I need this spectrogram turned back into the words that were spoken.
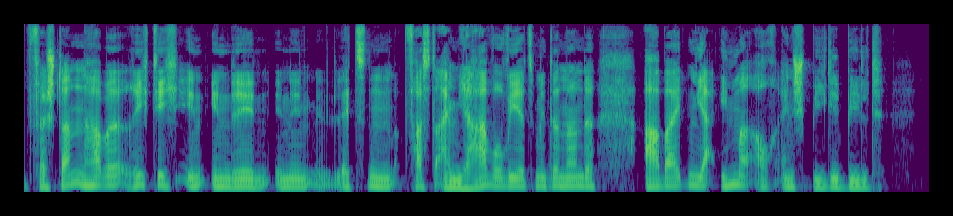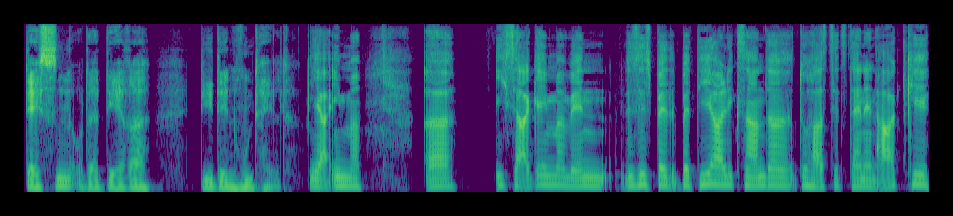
verstanden habe, richtig in, in, den, in den letzten fast einem Jahr, wo wir jetzt miteinander arbeiten, ja immer auch ein Spiegelbild dessen oder derer, die den Hund hält. Ja, immer. Äh, ich sage immer, wenn, das ist bei, bei dir, Alexander, du hast jetzt deinen Aki,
